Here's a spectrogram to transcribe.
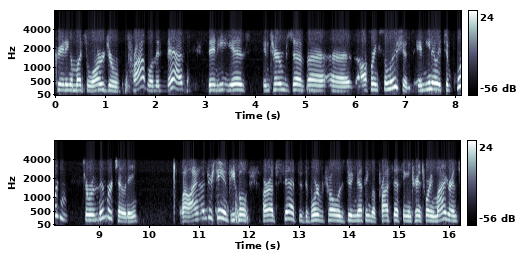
creating a much larger problem and mess than he is in terms of uh, uh, offering solutions. And, you know, it's important to remember, Tony, while I understand people are upset that the Border Patrol is doing nothing but processing and transporting migrants,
